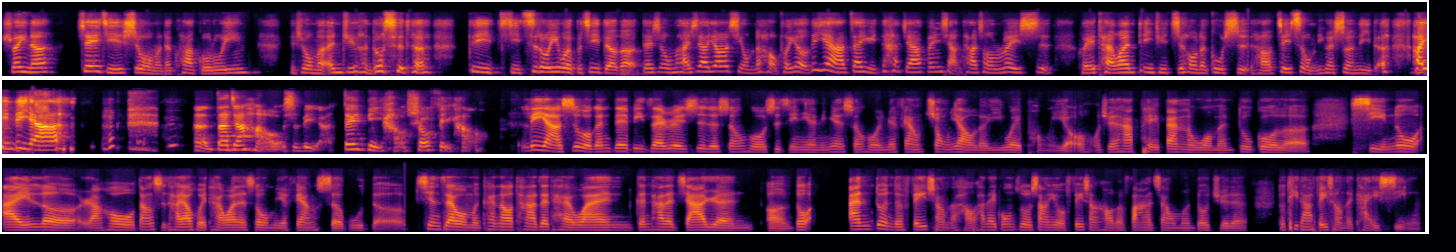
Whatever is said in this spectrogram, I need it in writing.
所以呢。这一集是我们的跨国录音，也是我们 NG 很多次的第几次录音，我也不记得了。但是我们还是要邀请我们的好朋友莉亚，再与大家分享她从瑞士回台湾定居之后的故事。好，这一次我们一定会顺利的。欢迎莉亚。呃，大家好，我是莉亚，Debbie 好，Sophie 好。莉亚是我跟 Debbie 在瑞士的生活十几年里面，生活里面非常重要的一位朋友。我觉得她陪伴了我们度过了喜怒哀乐。然后当时他要回台湾的时候，我们也非常舍不得。现在我们看到他在台湾跟他的家人，嗯，都安顿的非常的好。他在工作上有非常好的发展，我们都觉得都替他非常的开心。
